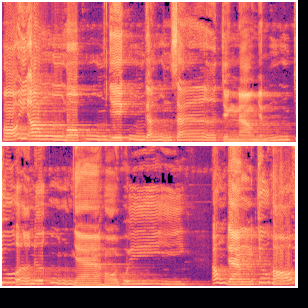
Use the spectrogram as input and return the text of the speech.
Hỏi ông một việc gần xa, Chừng nào nhịn chúa nước nhà hội quy. Ông rằng chú hỏi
